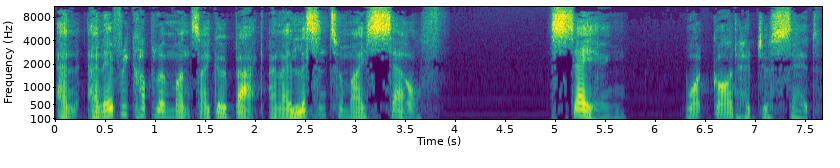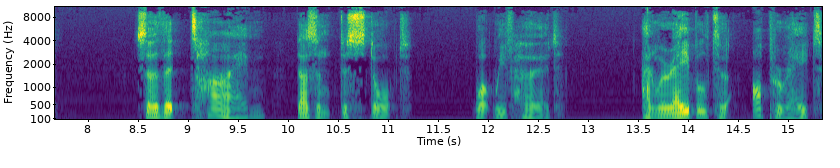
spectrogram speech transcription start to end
And, and every couple of months, I go back and I listen to myself saying what God had just said so that time doesn't distort what we've heard. And we're able to operate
